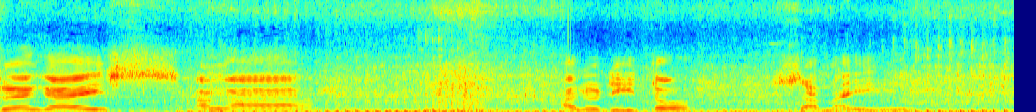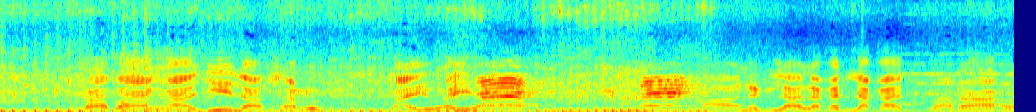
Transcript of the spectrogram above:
So yan guys, ang ah, ano dito sa may Kabang uh, G. Lazaro tayo ay ah, ah, naglalakad-lakad para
